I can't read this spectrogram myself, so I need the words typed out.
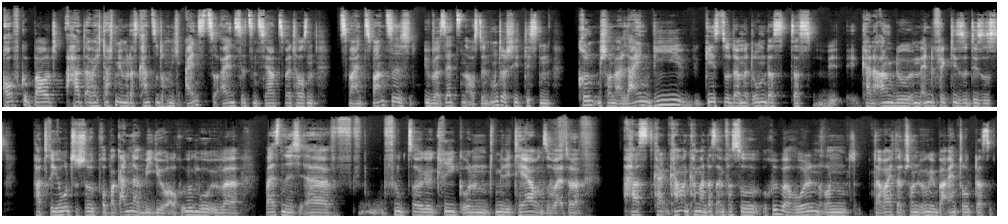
aufgebaut hat. Aber ich dachte mir immer, das kannst du doch nicht eins zu eins jetzt ins Jahr 2022 übersetzen aus den unterschiedlichsten Gründen schon allein. Wie gehst du damit um, dass, dass keine Ahnung, du im Endeffekt diese, dieses patriotische Propagandavideo auch irgendwo über, weiß nicht, äh, Flugzeuge, Krieg und Militär und so weiter hast, kann, kann, man, kann man das einfach so rüberholen und da war ich dann schon irgendwie beeindruckt, dass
